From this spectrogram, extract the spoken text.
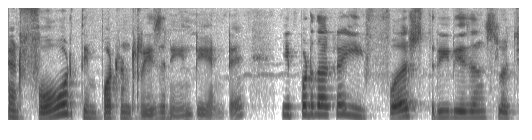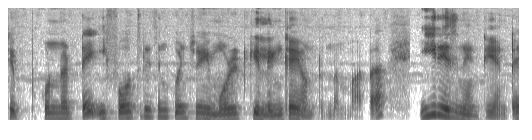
అండ్ ఫోర్త్ ఇంపార్టెంట్ రీజన్ ఏంటి అంటే ఇప్పటిదాకా ఈ ఫస్ట్ త్రీ రీజన్స్లో చెప్పుకున్నట్టే ఈ ఫోర్త్ రీజన్ కొంచెం ఈ మూడిటికి లింక్ అయి ఉంటుందన్నమాట. ఈ రీజన్ ఏంటి అంటే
